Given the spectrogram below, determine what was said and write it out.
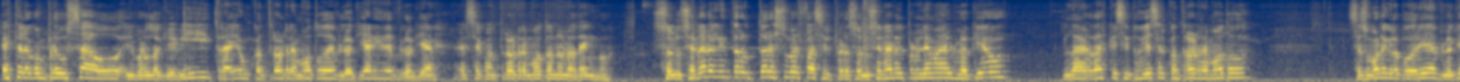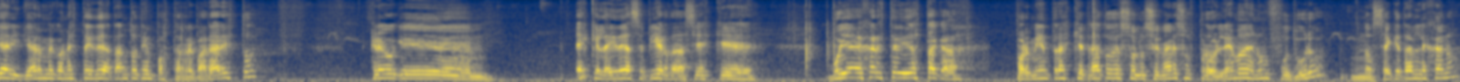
Este lo compré usado y por lo que vi traía un control remoto de bloquear y desbloquear. Ese control remoto no lo tengo. Solucionar el interruptor es súper fácil, pero solucionar el problema del bloqueo, la verdad es que si tuviese el control remoto, se supone que lo podría desbloquear y quedarme con esta idea tanto tiempo hasta reparar esto. Creo que mm, es que la idea se pierda, así es que voy a dejar este video hasta acá. Por mientras que trato de solucionar esos problemas en un futuro, no sé qué tan lejano.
